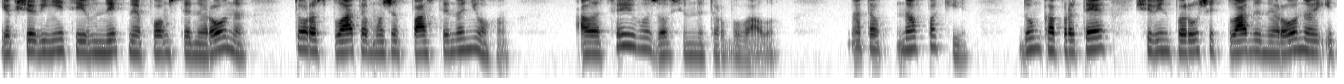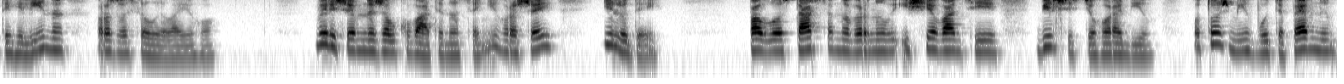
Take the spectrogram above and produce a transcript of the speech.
якщо Вініцій вникне помсти Нерона, то розплата може впасти на нього, але це його зовсім не турбувало. Навпаки, Думка про те, що він порушить плани Нерона і Тигеліна, розвеселила його. Вирішив не жалкувати на це ні грошей, ні людей. Павло Старса навернув іще в Анції більшість його рабів, отож міг бути певним,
